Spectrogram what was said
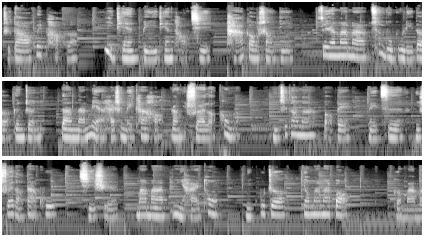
直到会跑了。一天比一天淘气，爬高上低。虽然妈妈寸步不离地跟着你，但难免还是没看好，让你摔了碰了。你知道吗，宝贝？每次你摔倒大哭，其实妈妈比你还痛。你哭着要妈妈抱，可妈妈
